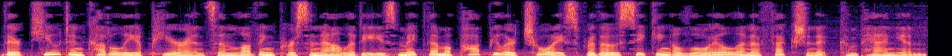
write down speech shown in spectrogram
their cute and cuddly appearance and loving personalities make them a popular choice for those seeking a loyal and affectionate companion.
